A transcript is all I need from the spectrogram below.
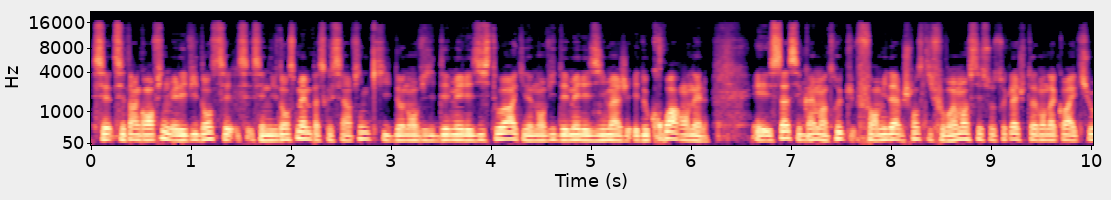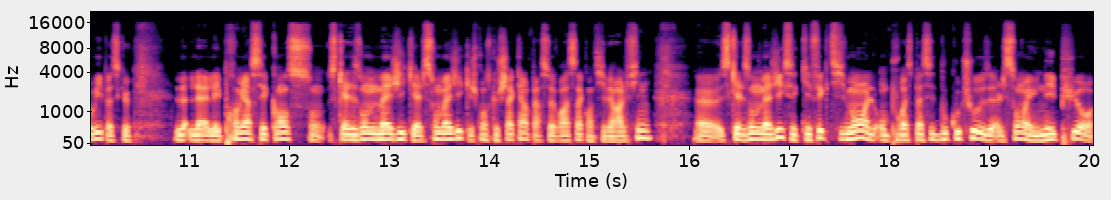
c'est c'est un grand film et l'évidence c'est- c'est c'est une évidence même parce que c'est un film qui donne envie d'aimer les histoires et qui donne envie d'aimer les images et de croire en elles et ça c'est quand même un truc formidable je pense qu'il faut vraiment insister sur ce truc là je suis totalement d'accord avec Yuri parce que les premières séquences sont ce qu'elles ont de magique et elles sont magiques et je pense que chacun percevra ça quand il verra le film. Euh, ce qu'elles ont de magique c'est qu'effectivement on pourrait se passer de beaucoup de choses. Elles sont à une épure.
